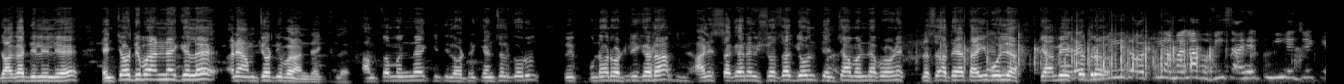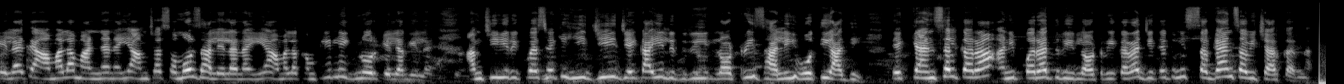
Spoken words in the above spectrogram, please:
जागा दिलेली आहे. ह्यांच्यावरती पण अन्याय केलाय आणि आमच्यावरती पण अन्याय केलाय. आमचं म्हणणं आहे की ती लॉटरी कॅन्सल करून तुम्ही पुन्हा लॉटरी काढा आणि सगळ्यांना विश्वासात घेऊन त्यांच्या म्हणण्याप्रमाणे जसं आता या ताई बोलल्या की आम्ही एकत्र लॉटरी आम्हाला हवीच आहे. तुम्ही हे जे केलंय ते आम्हाला मान्य नाहीये. आमच्यासमोर झालेलं नाहीये. आम्हाला कम्प्लिटली इग्नोर केलं गेलंय. आमची ही रिक्वेस्ट आहे की ही जी जे काही लॉटरी झाली होती आधी ते कॅन्सल करा आणि परत री लॉटरी करा जिथे तुम्ही सगळ्यांचा विचार करणार.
